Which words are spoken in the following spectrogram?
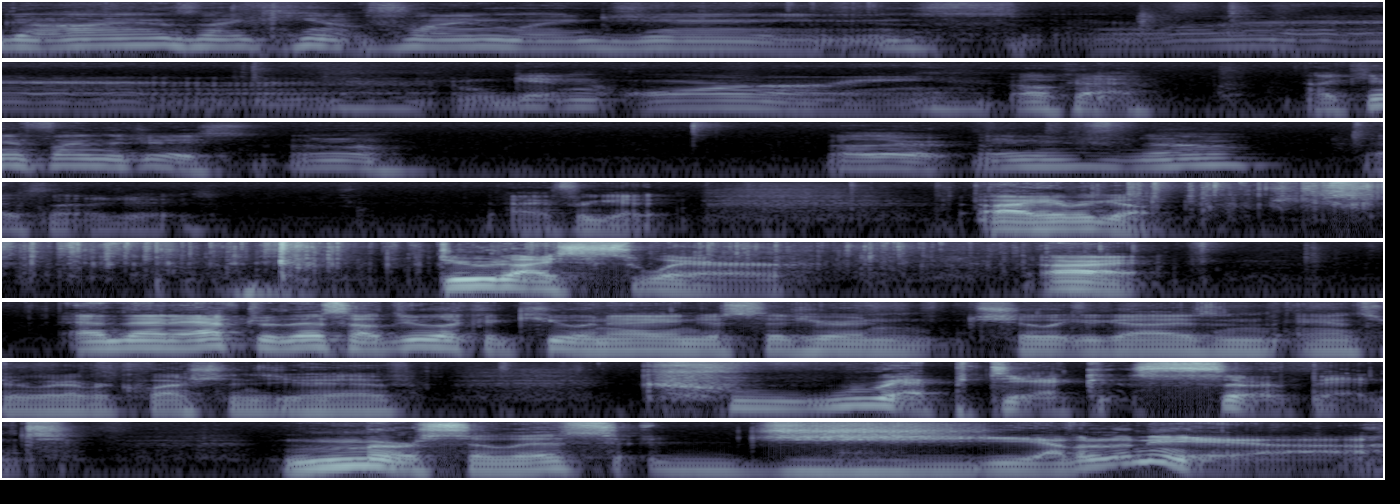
Guys, I can't find my Jace. I'm getting ornery. Okay. I can't find the Jace. I don't know. Oh, there. Maybe? No? That's not a Jace. Alright, forget it. Alright, here we go. Dude, I swear. All right. And then after this, I'll do like a Q&A and just sit here and chill with you guys and answer whatever questions you have. Cryptic Serpent. Merciless Javelineer.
